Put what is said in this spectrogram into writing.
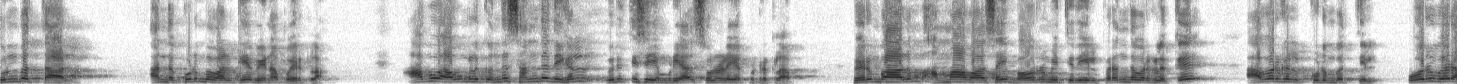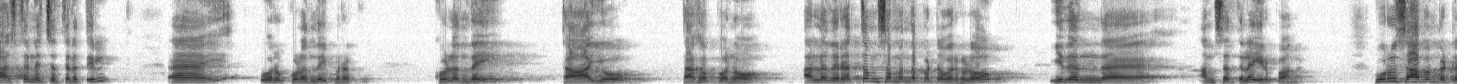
துன்பத்தால் அந்த குடும்ப வாழ்க்கையை வீணாக போயிருக்கலாம். அப்போ அவங்களுக்கு வந்து சந்ததிகள் விருத்தி செய்ய முடியாத சூழ்நிலை ஏற்பட்டிருக்கலாம். பெரும்பாலும் அமாவாசை பௌர்ணமி திதியில் பிறந்தவர்களுக்கு அவர்கள் குடும்பத்தில் ஒருவர் ஹஸ்த நட்சத்திரத்தில் ஒரு குழந்தை பிறக்கும் குழந்தை தாயோ தகப்பனோ அல்லது ரத்தம் சம்பந்தப்பட்டவர்களோ இது இந்த இருப்பாங்க. குரு சாபம் பெற்ற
